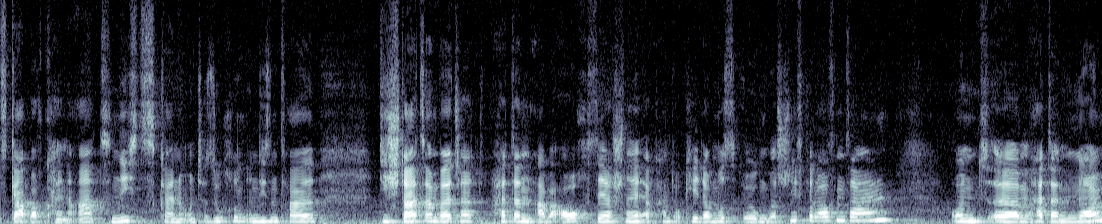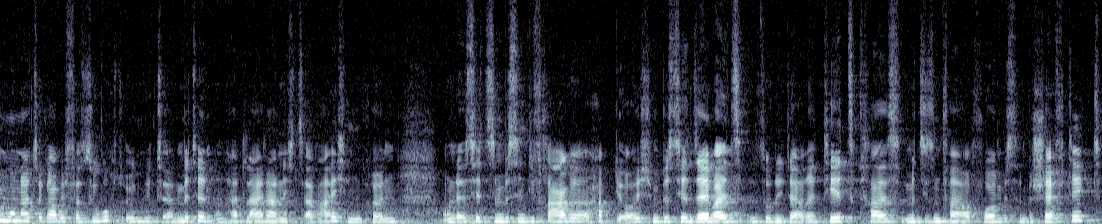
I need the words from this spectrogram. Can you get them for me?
es gab auch keine Arzt, nichts, keine Untersuchung in diesem Fall. Die Staatsanwaltschaft hat dann aber auch sehr schnell erkannt, okay, da muss irgendwas schiefgelaufen sein und ähm, hat dann neun Monate, glaube ich, versucht, irgendwie zu ermitteln und hat leider nichts erreichen können. Und da ist jetzt ein bisschen die Frage, habt ihr euch ein bisschen selber als Solidaritätskreis mit diesem Fall auch vorher ein bisschen beschäftigt?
